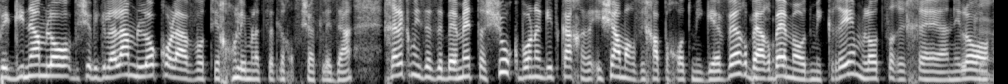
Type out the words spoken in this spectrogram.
שבגינם לא, שבגללם לא כל האבות יכולים לצאת לחופשת לידה. חלק מזה זה באמת השוק, בוא נגיד ככה, אישה מרוויחה פחות מגבר, בהרבה מאוד מקרים, לא צריך, אה, אני לא כן.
